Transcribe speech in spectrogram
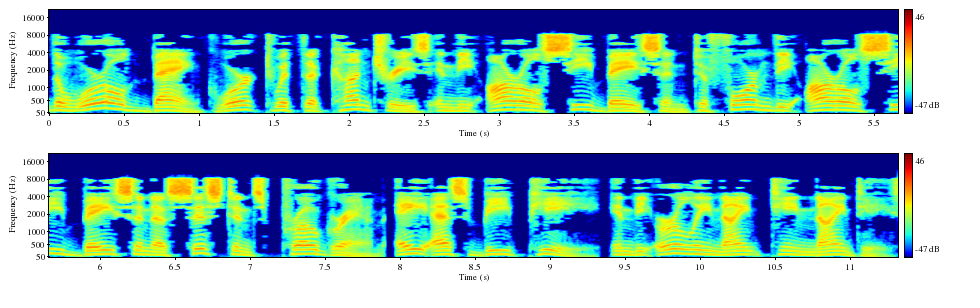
The World Bank worked with the countries in the Aral Sea Basin to form the Aral Sea Basin Assistance Programme in the early 1990s.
